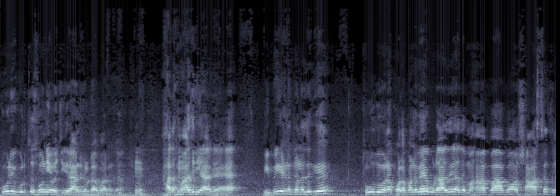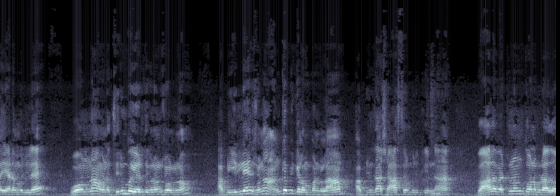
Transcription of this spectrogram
கூலி கொடுத்து சூனியை வச்சுக்கிறான்னு சொல்கிறா பாருங்க. அது மாதிரியாக விபீஷணன் சொன்னதுக்கு தூதுவனை கொலை பண்ணவே கூடாது. அது மகா பாபம். சாஸ்திரத்தில் இடம் இல்லை. ஓம்னா அவனை திரும்ப எடுத்துக்கணும்னு சொல்லணும். அப்படி இல்லைன்னு சொன்னால் அங்கவிகலம் பண்ணலாம். அப்படின்னு தான் சாஸ்திரம் இருக்குன்னா வாழை வெட்டணும்னு தோணப்படாதோ.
